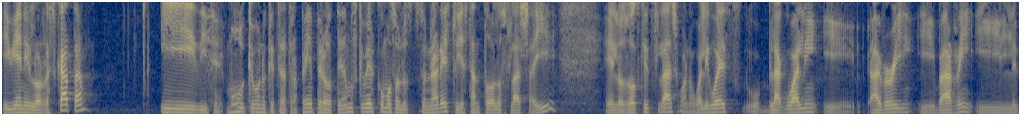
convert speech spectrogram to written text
y viene y lo rescata. Y dice, muy qué bueno que te atrapé, pero tenemos que ver cómo solucionar esto. Y están todos los Flash ahí. Eh, los dos Kid Flash, bueno, Wally West, Black Wally y Ivory y Barry. Y le-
